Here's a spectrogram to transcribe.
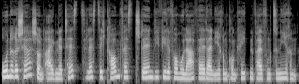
Ohne Recherche und eigene Tests lässt sich kaum feststellen, wie viele Formularfelder in Ihrem konkreten Fall funktionieren.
